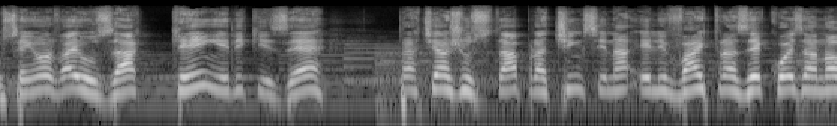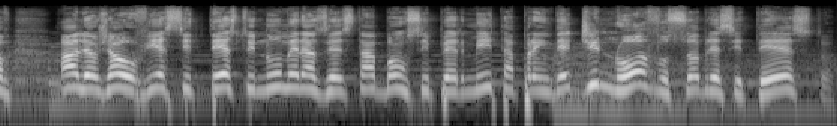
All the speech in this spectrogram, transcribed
o Senhor vai usar quem Ele quiser para te ajustar, para te ensinar. Ele vai trazer coisa nova. Olha, eu já ouvi esse texto inúmeras vezes. Tá bom, se permita aprender de novo sobre esse texto.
